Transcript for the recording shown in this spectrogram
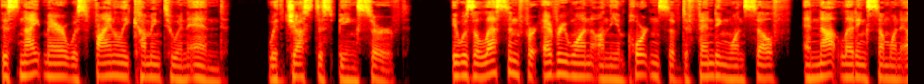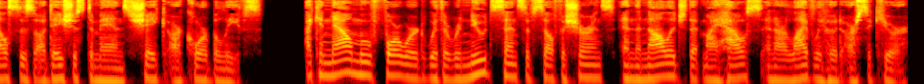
This nightmare was finally coming to an end, with justice being served. It was a lesson for everyone on the importance of defending oneself and not letting someone else's audacious demands shake our core beliefs. I can now move forward with a renewed sense of self-assurance and the knowledge that my house and our livelihood are secure.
